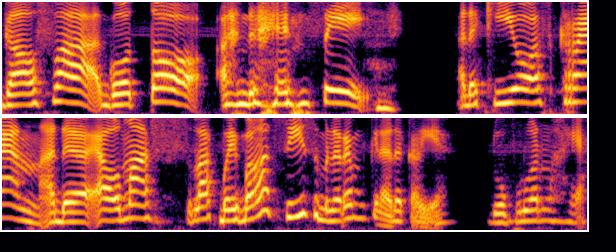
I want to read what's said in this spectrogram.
Galva, Goto, ada NC, ada Kios, Kren, ada Elmas. Lah banyak banget sih sebenarnya mungkin ada kali ya. 20-an lah ya.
